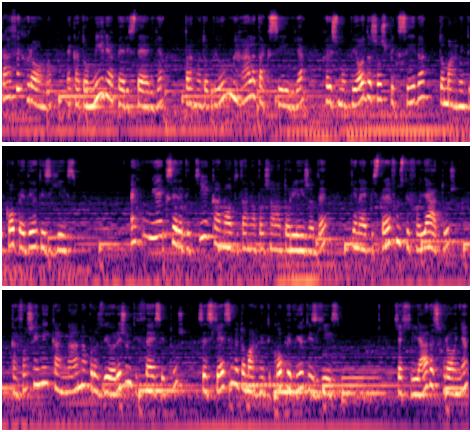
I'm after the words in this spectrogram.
Κάθε χρόνο, εκατομμύρια περιστέρια πραγματοποιούν μεγάλα ταξίδια χρησιμοποιώντας ως πηξίδα το μαγνητικό πεδίο της Γης. Έχουν μια εξαιρετική ικανότητα να προσανατολίζονται και να επιστρέφουν στη φωλιά τους, καθώς είναι ικανά να προσδιορίζουν τη θέση τους σε σχέση με το μαγνητικό πεδίο της Γης. Για χιλιάδες χρόνια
